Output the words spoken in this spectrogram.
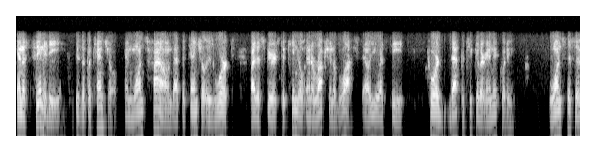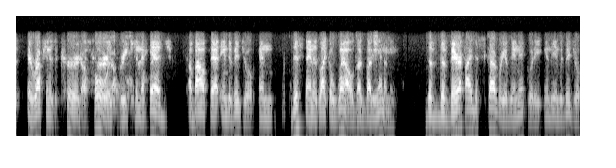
An affinity is a potential, and once found, that potential is worked by the spirits to kindle an eruption of lust, L U S T, toward that particular iniquity. Once this eruption has occurred, a hole is breached in the hedge about that individual, and this then is like a well dug by the enemy. The, the verified discovery of the iniquity in the individual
